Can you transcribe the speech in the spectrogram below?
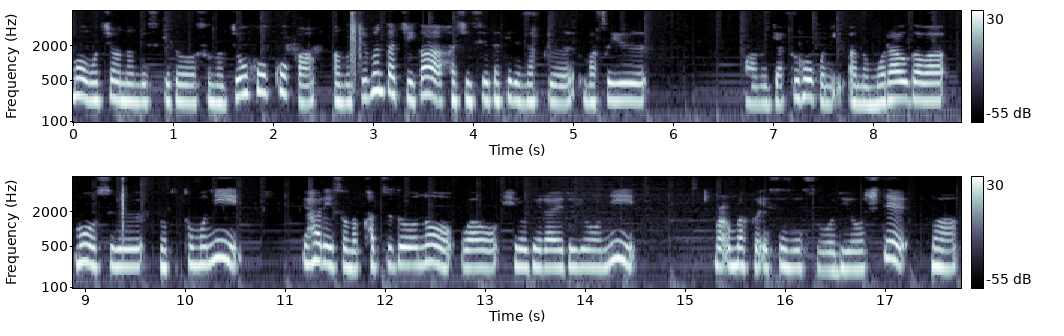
ももちろんなんですけど、その情報交換、あの自分たちが発信するだけでなく、まあそういう、あの逆方向に、あの、もらう側もするのとともに、やはりその活動の輪を広げられるように、まあうまく SNS を利用して、まあ、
